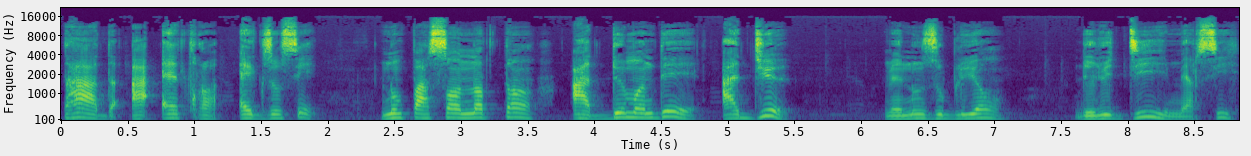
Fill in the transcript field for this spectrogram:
tardent à être exaucées. Nous passons notre temps à demander à Dieu, mais nous oublions de lui dire merci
